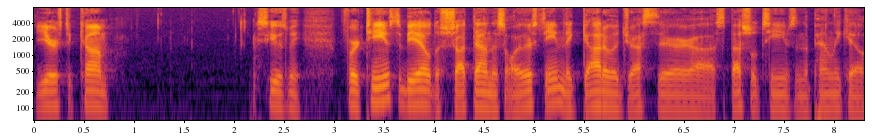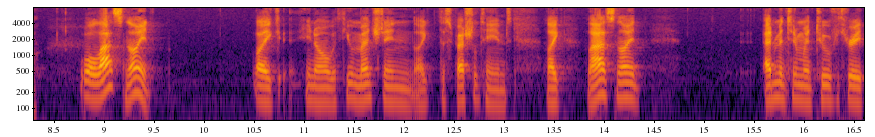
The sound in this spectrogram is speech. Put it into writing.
years to come. Excuse me, for teams to be able to shut down this Oilers team, they got to address their uh, special teams and the penalty kill. Well, last night, like you know, with you mentioning like the special teams, like last night, Edmonton went two for three,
